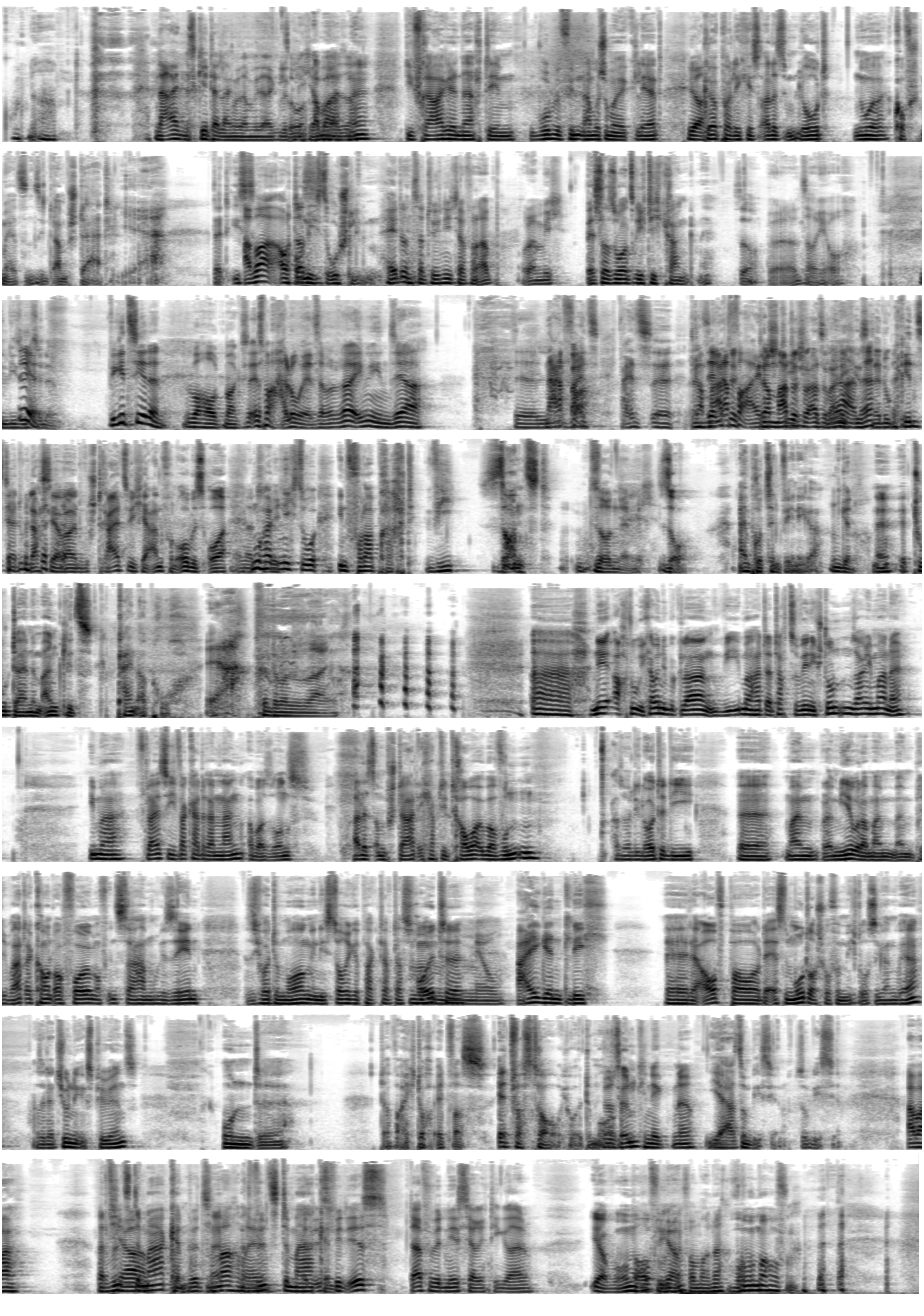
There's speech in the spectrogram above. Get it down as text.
Guten Abend. Nein, es geht ja langsam wieder So, aber glücklicherweise. ne, die Frage nach dem Wohlbefinden haben wir schon mal erklärt. Ja. Körperlich ist alles im Lot, nur Kopfschmerzen sind am Start. Yeah. Das ist Aber auch das- nicht so schlimm. Hält uns natürlich nicht davon ab. Oder mich. Besser so als richtig krank, ne? So, Äh, Dann sage ich auch. in diesem Ja. Sinne. Wie geht's dir denn überhaupt, Max? Erstmal Hallo jetzt, aber das war irgendwie ein sehr, Nein, laffer- weil es äh, dramatisch, dramatischer als es Ja, eigentlich ist. ne? Ne? Du grinst ja, du lachst ja, aber du strahlst mich ja an von Ohr bis Ohr. Nur halt nicht so in voller Pracht wie sonst. So nämlich. So, ein Prozent weniger. Genau. Ne? Er tut deinem Antlitz kein Abbruch. Ja, könnte man so sagen. Ach, nee, ach du, ich kann mich nicht beklagen. Wie immer hat der Tag zu wenig Stunden, sag ich mal, ne? Immer fleißig wacker dran lang, aber sonst alles am Start. Ich habe die Trauer überwunden. Also die Leute, die äh, meinem oder mir oder meinem, meinem Privataccount auch folgen auf Insta, haben gesehen, dass ich heute Morgen in die Story gepackt habe, dass heute Mm, jo. eigentlich äh, der Aufbau der Essen Motorshow für mich losgegangen wäre. Also der Tuning Experience. Und äh, da war ich doch etwas, etwas traurig heute Morgen. geknickt, ne? Ja, so ein bisschen, so ein bisschen. Aber was willst Tja, du machen? Was willst du ne? machen, Was ey? willst du Das machen? ist, wie es ist. Dafür wird nächstes Jahr richtig geil. ja, wollen wir mal Hoffe hoffen. Ne? mal, ne? Wollen wir mal hoffen.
